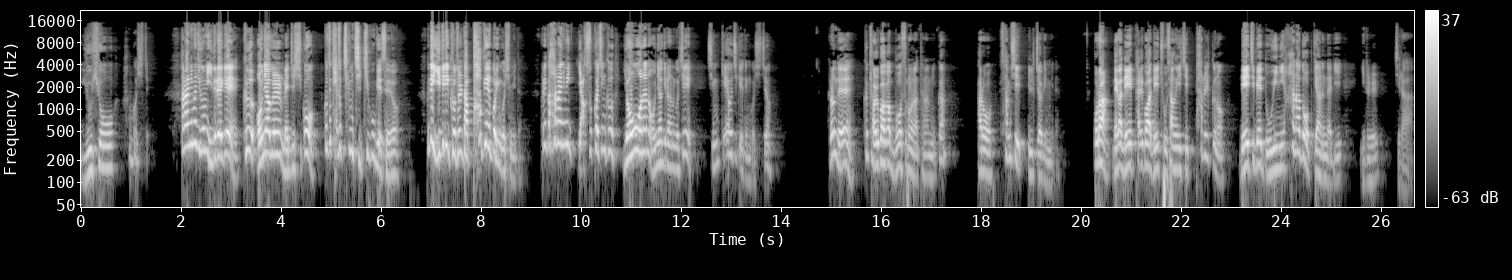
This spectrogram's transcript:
유효한 것이죠. 하나님은 지금 이들에게 그 언약을 맺으시고 그것을 계속 지금 지키고 계세요. 근데 이들이 그것을 다 파괴해버린 것입니다. 그러니까 하나님이 약속하신 그 영원한 언약이라는 것이 지금 깨어지게 된 것이죠. 그런데 그 결과가 무엇으로 나타납니까? 바로 31절입니다. 보라, 내가 내 팔과 내 조상의 집 팔을 끊어 내 집에 노인이 하나도 없게 하는 날이 이를지라.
